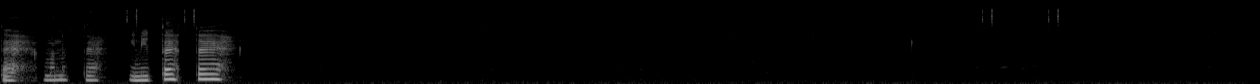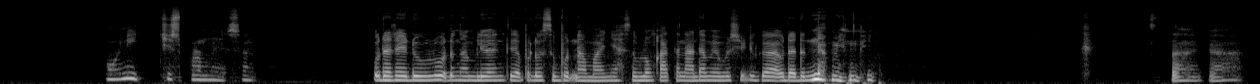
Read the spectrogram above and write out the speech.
Teh mana teh? Ini teh teh oh ini cheese parmesan. Udah dari dulu dengan beliau yang tidak perlu sebut namanya. Sebelum kata ada membership juga udah dendam ini. Astaga.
